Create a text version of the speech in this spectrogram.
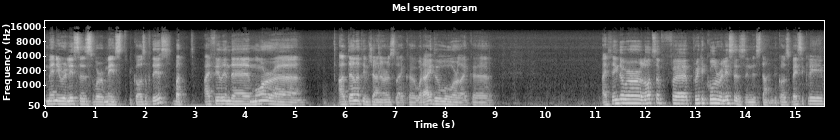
many releases were missed because of this, but I feel in the more uh, alternative genres like uh, what I do or like uh, I think there were lots of uh, pretty cool releases in this time because basically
